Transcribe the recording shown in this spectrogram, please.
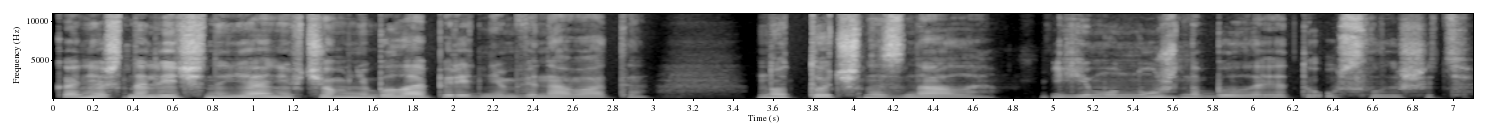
Конечно, лично я ни в чем не была перед ним виновата, но точно знала, ему нужно было это услышать.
